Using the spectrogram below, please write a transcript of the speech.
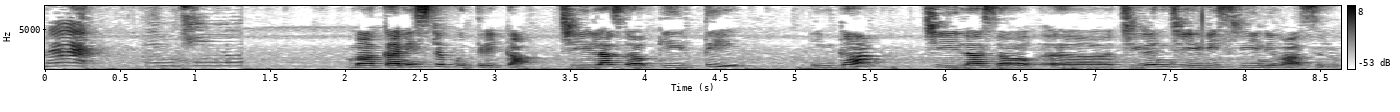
నేను చిన్న? మా కనిష్ట పుత్రిక చీలా సౌకీర్తి ఇంకా చీలా సౌ చిరంజీవి శ్రీనివాసులు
